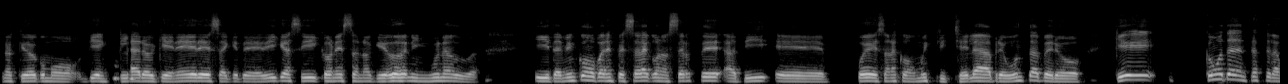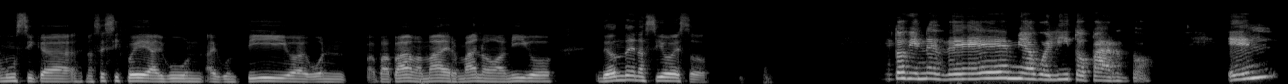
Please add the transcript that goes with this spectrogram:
nos quedó como bien claro quién eres, a qué te dedicas y con eso no quedó ninguna duda. Y también como para empezar a conocerte a ti, eh, puede sonar como muy cliché la pregunta, pero ¿qué, ¿cómo te adentraste a la música? No sé si fue algún, algún tío, algún papá, mamá, hermano, amigo. ¿De dónde nació eso? Esto viene de mi abuelito Pardo. Él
